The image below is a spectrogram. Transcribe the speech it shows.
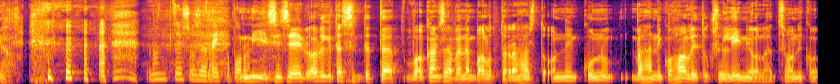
joo. No, mutta jos on se Riikka Purra. Niin, siis ei, oliko tässä, että tämä kansainvälinen valuuttarahasto on niin kuin, vähän niin kuin hallituksen linjoilla, että se on niin kuin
